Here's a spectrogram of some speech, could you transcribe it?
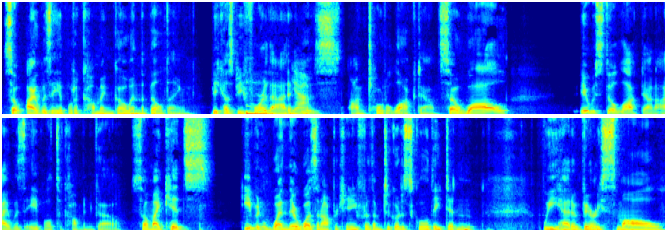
So I was able to come and go in the building because before Mm, that it yeah. was on total lockdown. So while it was still lockdown, I was able to come and go. So my kids, even when there was an opportunity for them to go to school, they didn't. We had a very small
